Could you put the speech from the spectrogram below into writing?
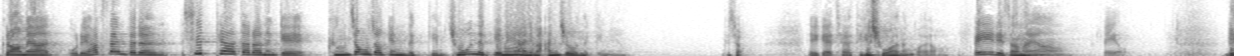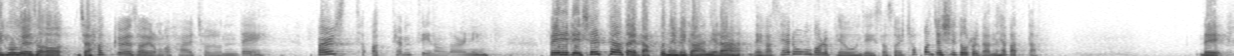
그러면 우리 학생들은 실패하다라는 게 긍정적인 느낌, 좋은 느낌이에요? 아니면 안 좋은 느낌이에요? 그죠? 이게 제가 되게 좋아하는 거예요. fail이잖아요. fail. 미국에서 이제 학교에서 이런 거 가르쳐 줬는데 first attempt in learning. fail이 실패하다의 나쁜 의미가 아니라 내가 새로운 거를 배우는 데 있어서 첫 번째 시도를 나는 해봤다. 네.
